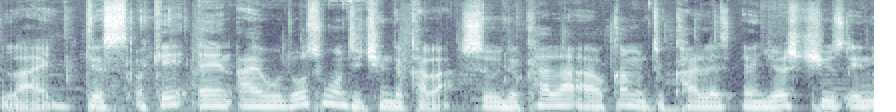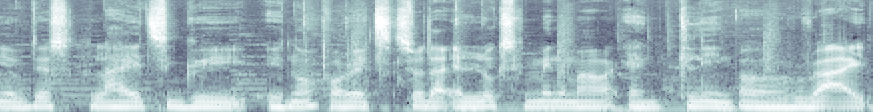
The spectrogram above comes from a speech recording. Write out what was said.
like this. Okay and i would also want to change the color. So the color i'll come into colors and just choose any of this light gray you know for it so that it looks minimal and clean. All right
